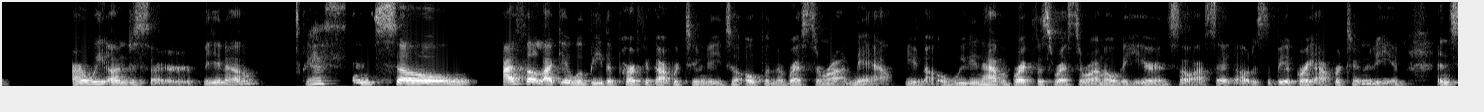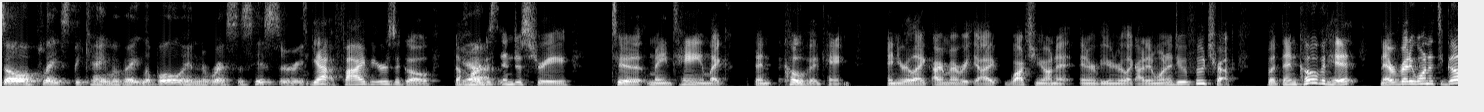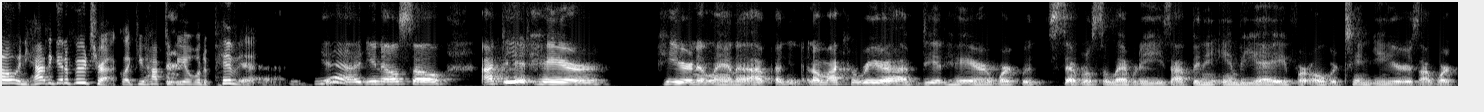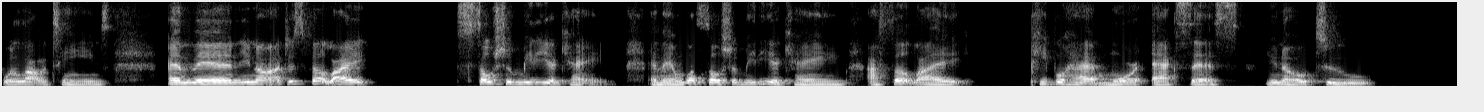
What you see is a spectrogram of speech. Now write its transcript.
are we underserved, you know? Yes. And so I felt like it would be the perfect opportunity to open the restaurant now. You know, we didn't have a breakfast restaurant over here. And so I said, oh, this would be a great opportunity. And, and so a place became available and the rest is history. Yeah. Five years ago, the yeah. hardest industry to maintain, like then COVID came. And you're like, I remember I watching you on an interview and you're like, I didn't want to do a food truck. But then COVID hit and everybody wanted to go and you had to get a food truck. Like you have to be able to pivot. Yeah, yeah you know, so I did hair here in Atlanta. I, you know, my career, I did hair, worked with several celebrities. I've been in NBA for over 10 years. I worked with a lot of teams. And then, you know, I just felt like social media came. And then once social media came, I felt like people had more access you know, to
